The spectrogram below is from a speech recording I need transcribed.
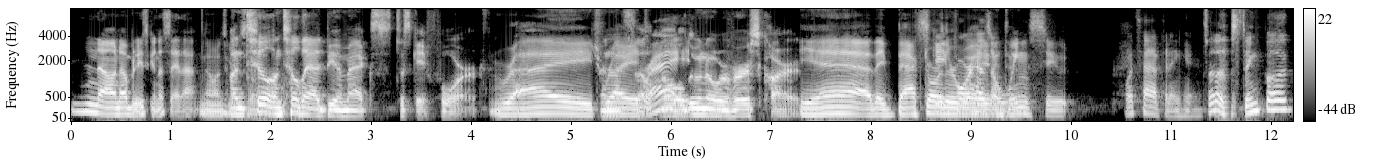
No, nobody's going to say that. No one's going to Until until they add BMX to Skate Four. Right, And right. it's the right. old Uno reverse card. Yeah, they backdoor Skate their 4 way. has a into- wingsuit. What's happening here? Is that a stink bug?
